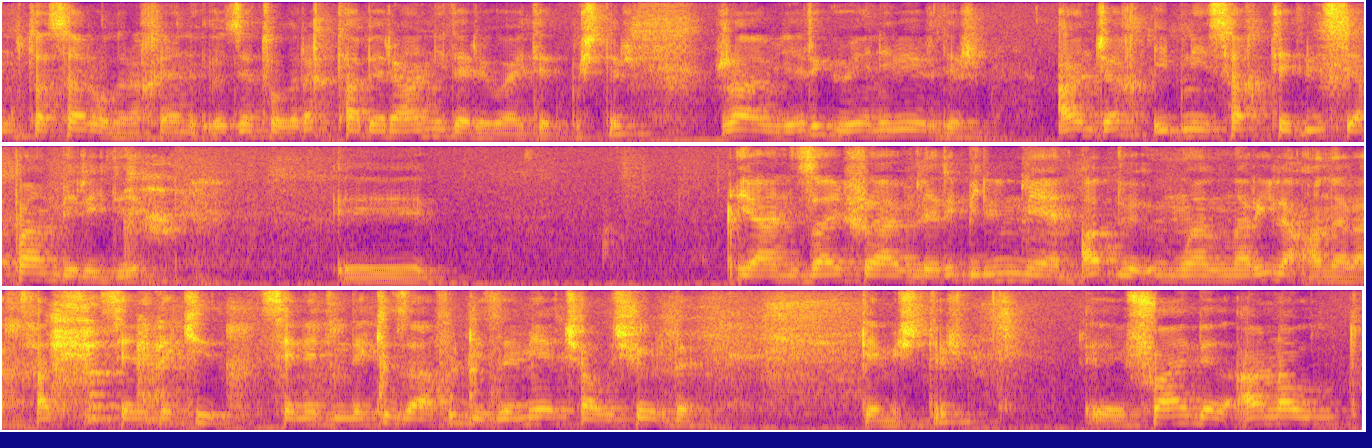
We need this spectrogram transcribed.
muhtasar olarak yani özet olarak Taberani de rivayet etmiştir. Ravileri güvenilirdir. Ancak İbn-i İshak yapan biriydi. Ee, yani zayıf ravileri bilinmeyen ad ve ünvanlarıyla anarak hadisin senedeki, senedindeki zaafı gizlemeye çalışırdı demiştir. E, Şuayb el-Arnavut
